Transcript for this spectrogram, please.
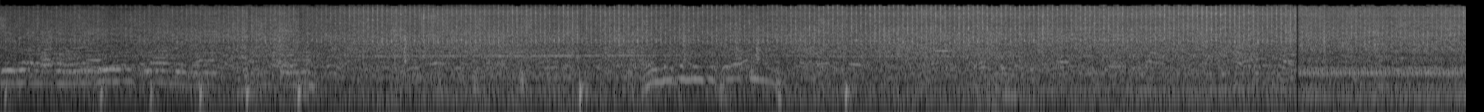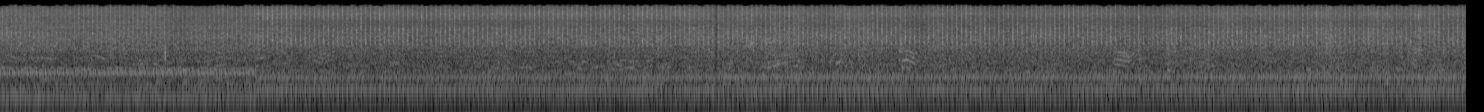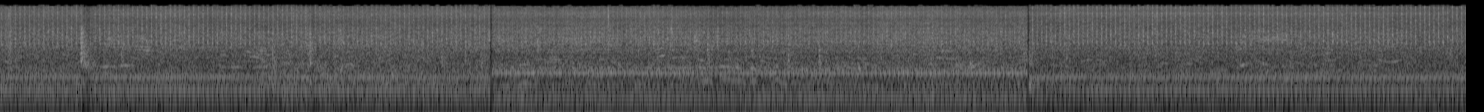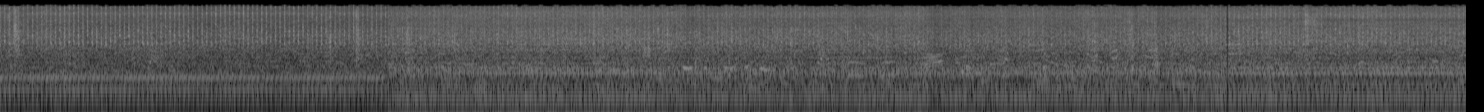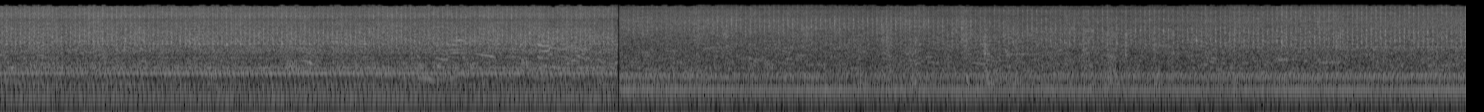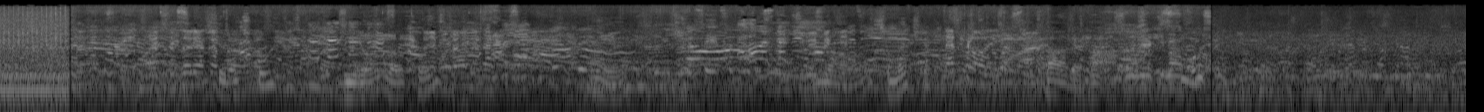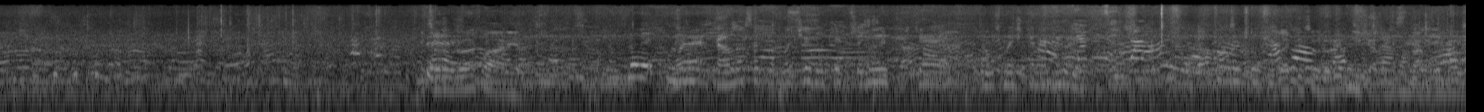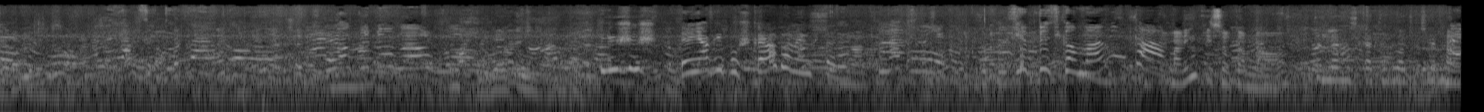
Thank you. Siličku, bílou, velkou. No, no, sumeček. Tady, ha. Co do akvária. No ne, tamhle se protlačí do těch předních těch, tam jsme ještě nebyli. Ty jsou do rybníka, teď mám. Je nějaký poškrábaný už tady. Je pecka malinká. Malinký jsou tam, no. Tohle dneska tyhle černé.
